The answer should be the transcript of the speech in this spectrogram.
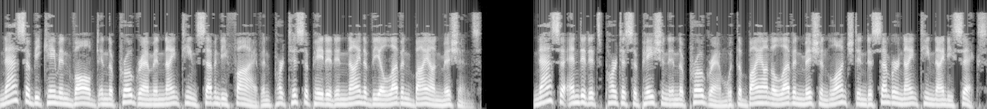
NASA became involved in the program in 1975 and participated in nine of the 11 Bion missions. NASA ended its participation in the program with the Bion 11 mission launched in December 1996.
